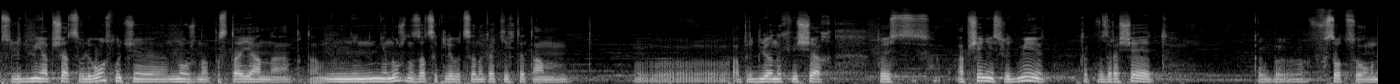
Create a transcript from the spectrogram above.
С людьми общаться в любом случае нужно постоянно. Не нужно зацикливаться на каких-то там э, определенных вещах. То есть общение с людьми так возвращает как бы в социум.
